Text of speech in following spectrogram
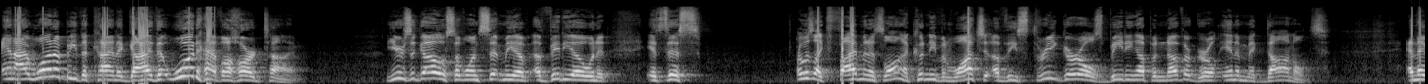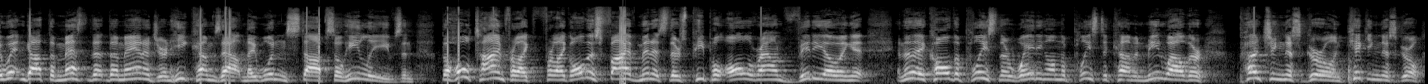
And I want to be the kind of guy that would have a hard time. Years ago, someone sent me a, a video, and it, it's this it was like five minutes long. I couldn't even watch it of these three girls beating up another girl in a McDonald's. And they went and got the, mess, the, the, manager, and he comes out, and they wouldn't stop, so he leaves. And the whole time, for like, for like all this five minutes, there's people all around videoing it. And then they call the police, and they're waiting on the police to come. And meanwhile, they're punching this girl and kicking this girl.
